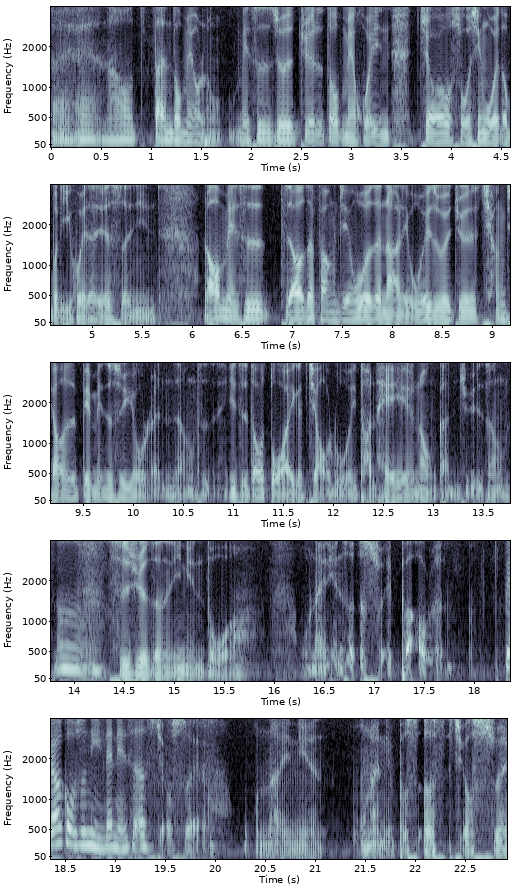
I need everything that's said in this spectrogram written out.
哎哎，然后但都没有人，每次就是觉得都没回应，就索性我也都不理会这些声音。然后每次只要在房间或者在哪里，我一直会觉得墙角的边边就是有人这样子，一直都躲在一个角落，一团黑黑的那种感觉，这样子，嗯，持续了整整一年多，我那一年真的睡爆了。不要跟我说你那年是二十九岁哦，我那一年，我那年不是二十九岁，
